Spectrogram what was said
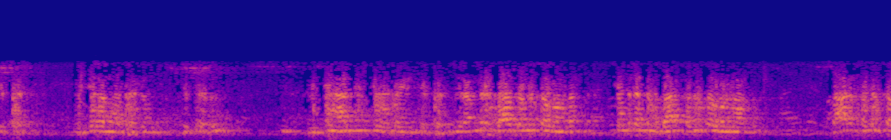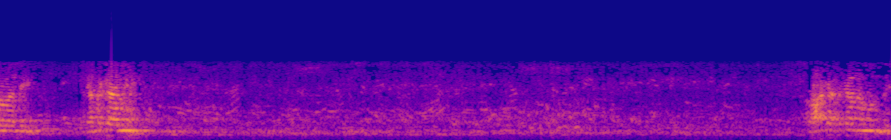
చెప్పారు. విజయవాడ ఉపయోగం చెప్పారు. విద్యను ఆర్జించే ఉపయోగం చెప్పారు. మీరందరూ బాగా చదువుతూ ఉండాలి చిన్నపిల్లలు బాగా చదువుతూ ఉన్నారు బాగా చదువుకోవాలి ఎదగాలి. బాగా ఉంది.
